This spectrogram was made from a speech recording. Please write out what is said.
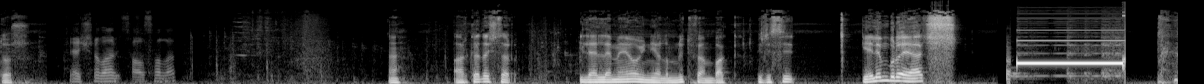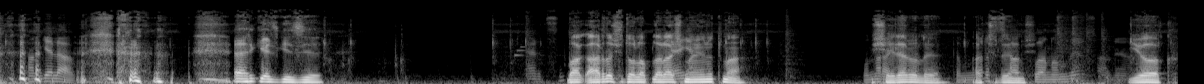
Dur. Ya şuna bana bir salsalar. Arkadaşlar ilerlemeye oynayalım lütfen bak. Birisi gelin buraya. Şşş! Gel abi. Herkes geziyor. Neredesin? Bak Arda şu dolapları açmayı gel. unutma. Bunlar Bir şeyler açılıyor. oluyor. Ben Açılıyormuş. sanıyorum. Yok.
